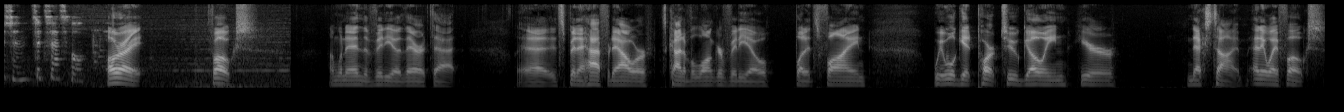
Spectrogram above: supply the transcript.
Mission successful. All right, folks. I'm going to end the video there at that. Uh, it's been a half an hour. It's kind of a longer video, but it's fine. We will get part two going here next time. Anyway, folks,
